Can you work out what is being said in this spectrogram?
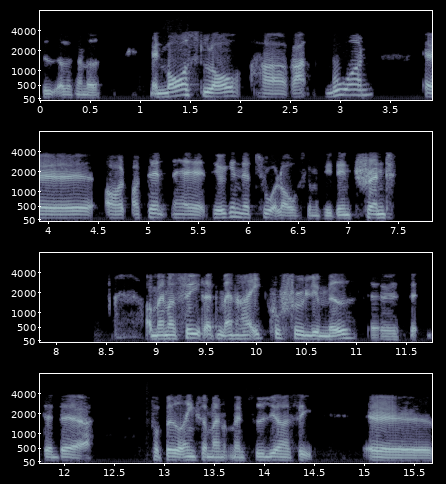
tid eller sådan noget. Men Moores lov har ramt muren, øh, og, og den, øh, det er jo ikke en naturlov, skal man sige, det er en trend. Og man har set, at man har ikke kunne følge med øh, den, den der forbedring, som man, man tidligere har set øh,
